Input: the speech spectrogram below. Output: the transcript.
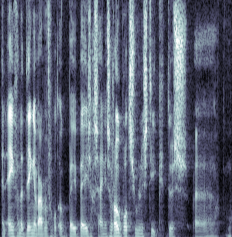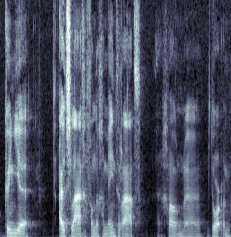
En een van de dingen waar we bijvoorbeeld ook mee bezig zijn, is robotjournalistiek. Dus uh, hoe kun je uitslagen van de gemeenteraad gewoon door een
